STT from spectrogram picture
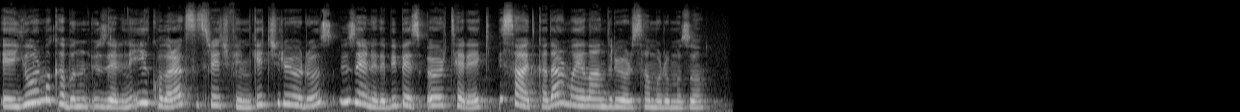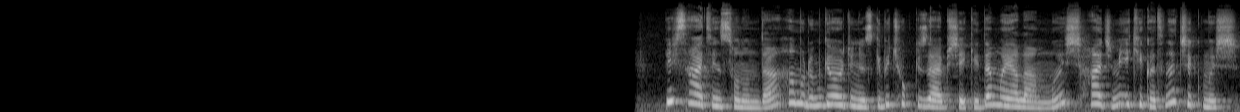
E, yoğurma kabının üzerine ilk olarak streç film geçiriyoruz. Üzerine de bir bez örterek bir saat kadar mayalandırıyoruz hamurumuzu. Bir saatin sonunda hamurum gördüğünüz gibi çok güzel bir şekilde mayalanmış, hacmi iki katına çıkmış.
